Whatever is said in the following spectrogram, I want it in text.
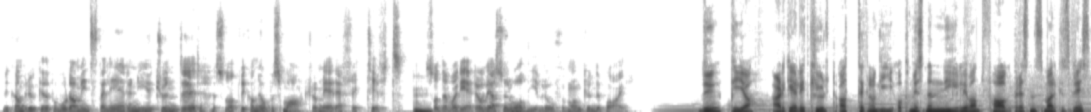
Vi kan bruke det på hvordan vi installerer nye kunder, sånn at vi kan jobbe smartere og mer effektivt. Mm. Så det varierer. Og vi er også rådgivere overfor mange kunder på AI. Du, Pia, er det ikke litt kult at teknologioptimistene nylig vant fagpressens markedspris?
